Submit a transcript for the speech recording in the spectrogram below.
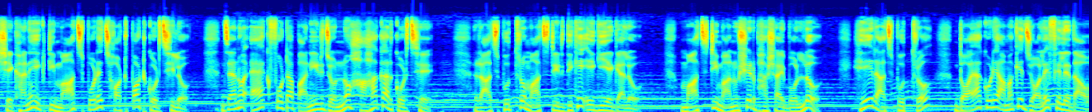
সেখানে একটি মাছ পড়ে ছটপট করছিল, যেন এক ফোঁটা পানির জন্য হাহাকার করছে। রাজপুত্র মাছটির দিকে এগিয়ে গেল। মাছটি মানুষের ভাষায় বলল, হে রাজপুত্র, দয়া করে আমাকে জলে ফেলে দাও,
